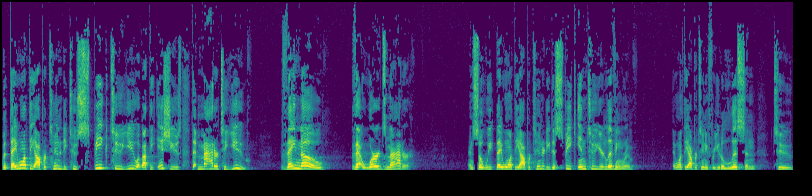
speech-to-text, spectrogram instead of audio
but they want the opportunity to speak to you about the issues that matter to you. They know that words matter. And so we, they want the opportunity to speak into your living room. They want the opportunity for you to listen to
